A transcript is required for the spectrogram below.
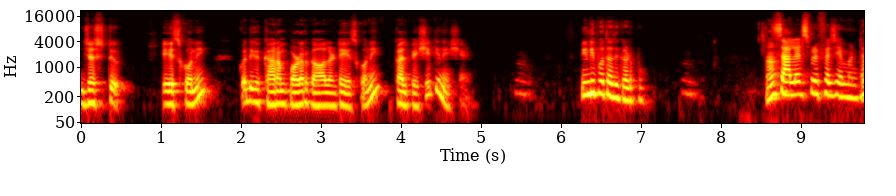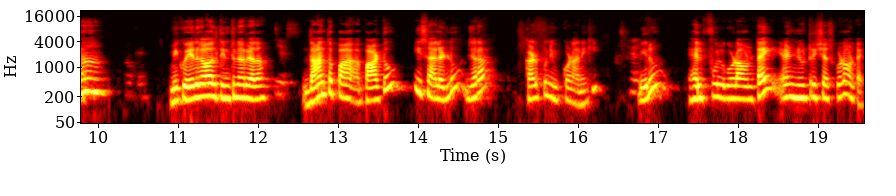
జస్ట్ వేసుకొని కొద్దిగా కారం పౌడర్ కావాలంటే వేసుకొని కలిపేసి తినేసేయండి. నిండిపోతుంది కడుపు. ఆ? సాలడ్స్ ప్రిఫర్ చేయమంటారు? మీకు ఏది కావాలి తింటున్నారు కదా? దాంతో పా పాటు ఈ సాలడ్లు జర కడుపు నింపుకోవడానికి మీరు హెల్ప్ఫుల్ కూడా ఉంటాయి అండ్ న్యూట్రిషియస్ కూడా ఉంటాయి.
